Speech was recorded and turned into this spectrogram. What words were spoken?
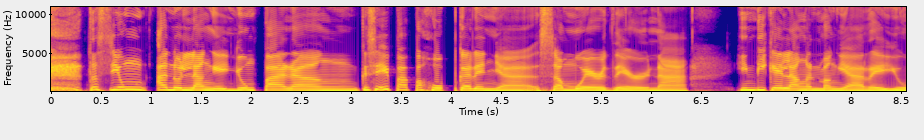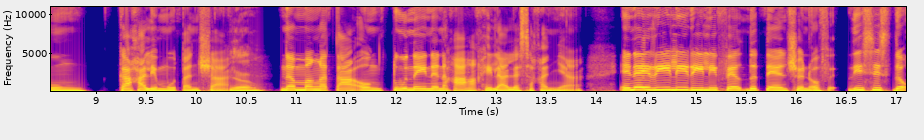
Tapos yung ano lang eh, yung parang, kasi ipapahope ka rin niya somewhere there na hindi kailangan mangyari yung kakalimutan siya Yeah. ng mga taong tunay na nakakakilala sa kanya. And I really, really felt the tension of this is the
